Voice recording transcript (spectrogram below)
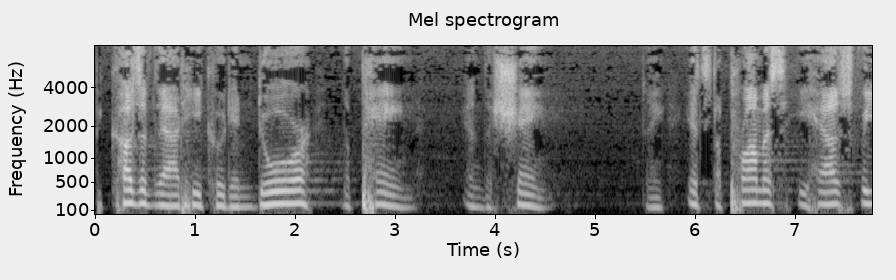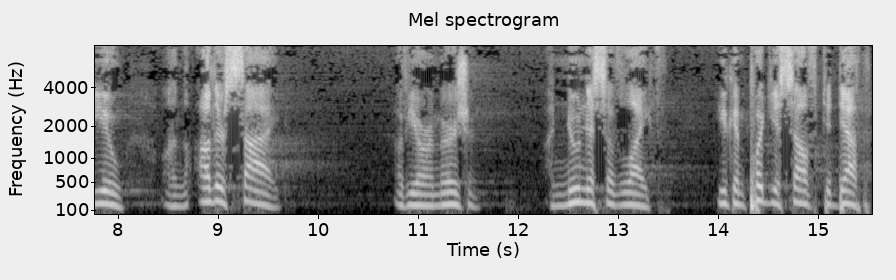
Because of that, he could endure the pain and the shame. It's the promise he has for you on the other side of your immersion a newness of life. You can put yourself to death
